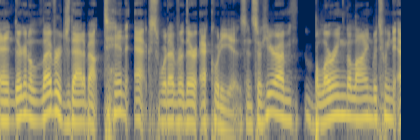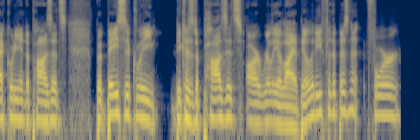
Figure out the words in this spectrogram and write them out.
And they're going to leverage that about 10x whatever their equity is. And so here I'm blurring the line between equity and deposits, but basically, because deposits are really a liability for the business, for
